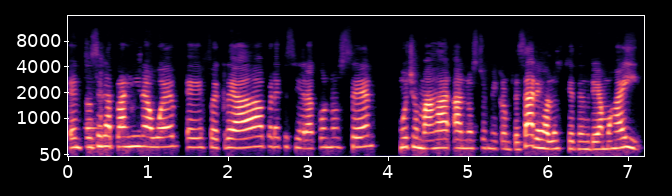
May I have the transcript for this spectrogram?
Entonces la página web eh, fue creada para que se diera a conocer mucho más a, nuestros microempresarios, a los que tendríamos ahí.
